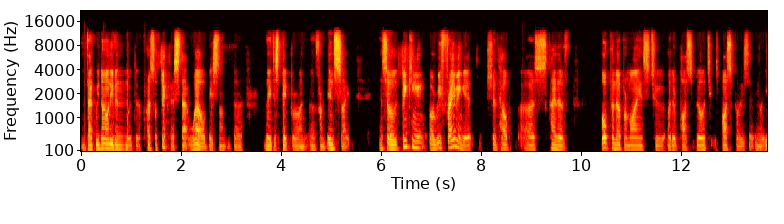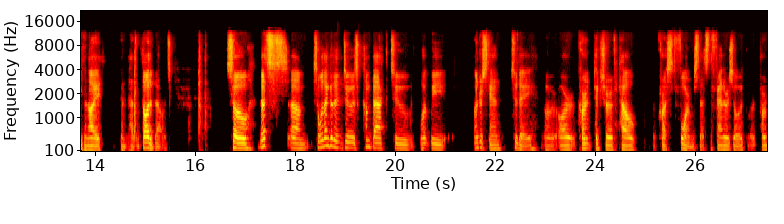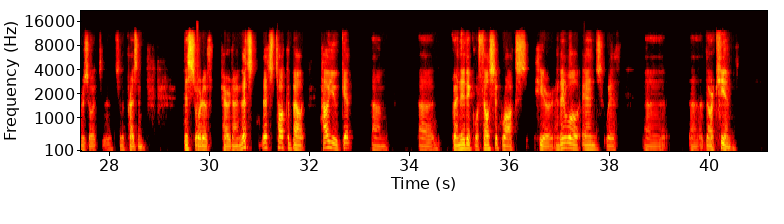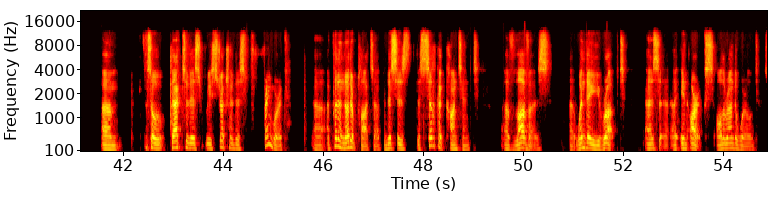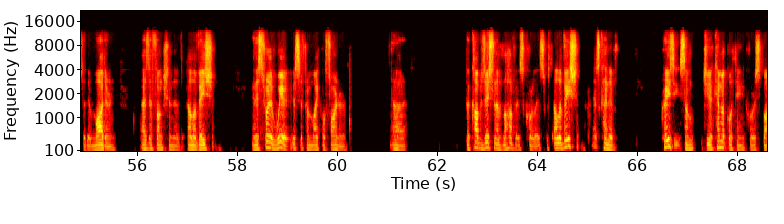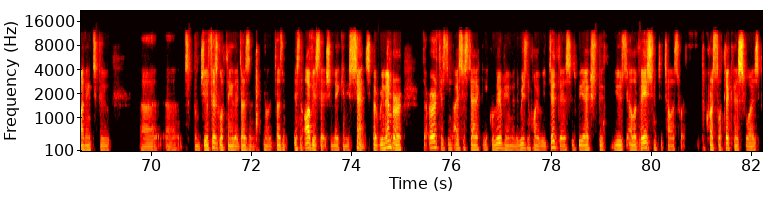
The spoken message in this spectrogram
In fact, we don't even know the crustal thickness that well based on the latest paper on, uh, from InSight. And so thinking or reframing it should help us kind of open up our minds to other possibilities, possibilities that you know even I haven't thought about. So that's um, so what I'm going to do is come back to what we understand today, or our current picture of how the crust forms. That's the Phanerozoic or Proterozoic to, to the present. This sort of paradigm. Let's let's talk about how you get um, uh, granitic or felsic rocks here, and then we'll end with uh, uh, the Archean. Um, so back to this restructuring of this framework, uh, I put another plot up, and this is the silica content of lavas uh, when they erupt as uh, in arcs all around the world. So they're modern as a function of elevation. And it's sort of weird. This is from Michael Farner. Uh, the composition of lavas correlates with elevation. That's kind of crazy. Some geochemical thing corresponding to uh, uh, some geophysical thing that doesn't, you know, it doesn't isn't obvious that it should make any sense. But remember, the Earth is in isostatic equilibrium, and the reason why we did this is we actually used elevation to tell us what the crustal thickness was.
